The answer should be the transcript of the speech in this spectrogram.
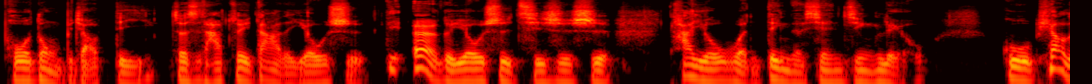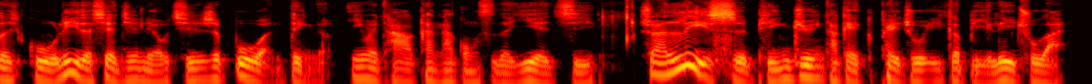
波动比较低，这是它最大的优势。第二个优势其实是它有稳定的现金流。股票的股利的现金流其实是不稳定的，因为它要看它公司的业绩。虽然历史平均它可以配出一个比例出来，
